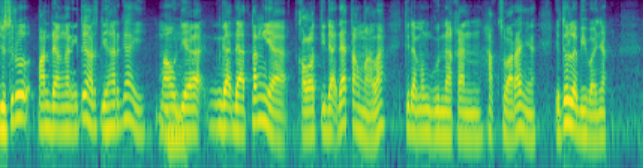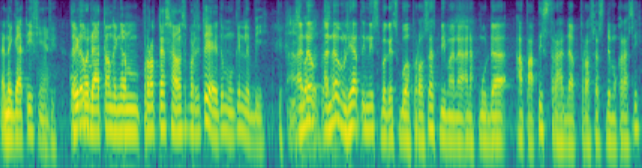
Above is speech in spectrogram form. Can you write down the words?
Justru pandangan itu harus dihargai. Mau dia nggak datang ya, kalau tidak datang malah tidak menggunakan hak suaranya itu lebih banyak negatifnya. Oke. Tapi Anda- kalau datang dengan protes hal seperti itu ya itu mungkin lebih. Anda, Anda melihat ini sebagai sebuah proses di mana anak muda apatis terhadap proses demokrasi?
